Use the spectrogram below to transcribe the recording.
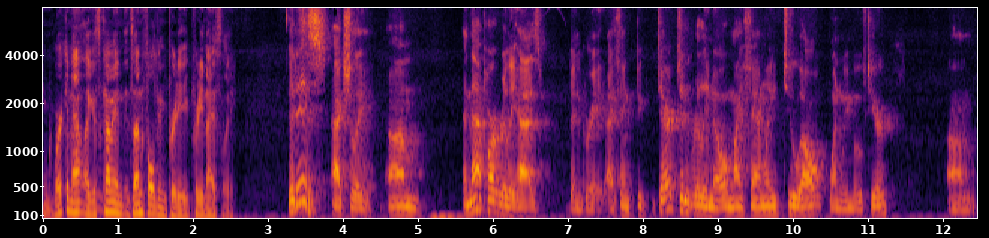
working out. Like it's coming, it's unfolding pretty pretty nicely. It is actually, um, and that part really has been great. I think Derek didn't really know my family too well when we moved here, um,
